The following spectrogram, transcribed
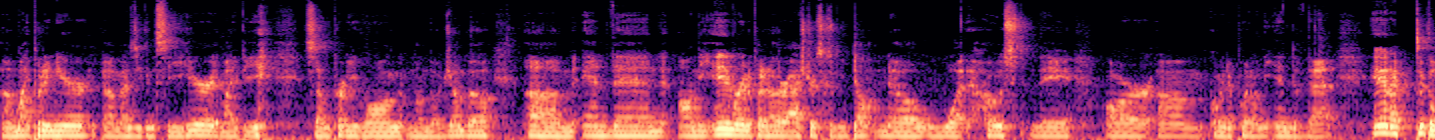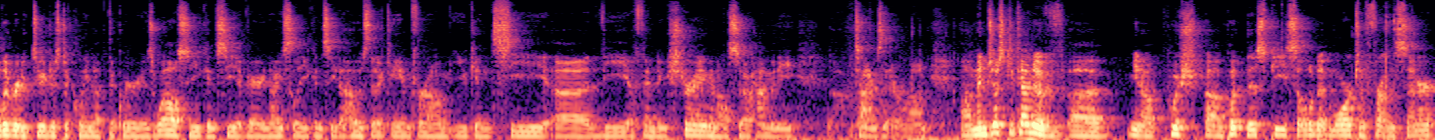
uh, might put in here. Um, as you can see here, it might be some pretty long mumbo jumbo. Um, and then on the end, we're going to put another asterisk because we don't know what host they are um, going to put on the end of that. And I took the liberty too just to clean up the query as well so you can see it very nicely. You can see the host that it came from. You can see uh, the offending string and also how many uh, times that it run. Um, and just to kind of, uh, you know, push, uh, put this piece a little bit more to front and center,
